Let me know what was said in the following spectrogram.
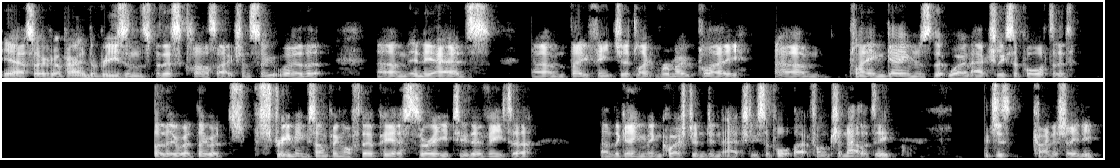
yeah, so apparently the reasons for this class action suit were that um, in the ads um, they featured like remote play, um, playing games that weren't actually supported. So they were they were streaming something off their PS3 to their Vita, and the game in question didn't actually support that functionality, which is kind of shady.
